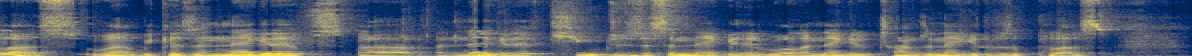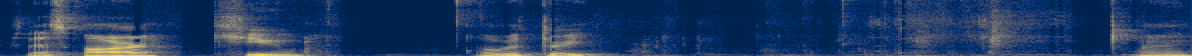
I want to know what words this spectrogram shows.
plus, well, because a negative, uh, a negative cubed is just a negative. Well, a negative times a negative is a plus. So that's r cubed over 3. All right.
